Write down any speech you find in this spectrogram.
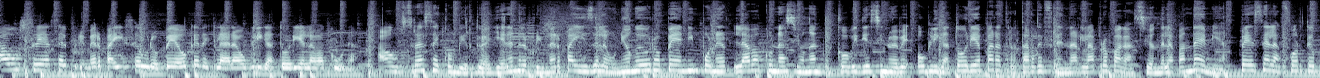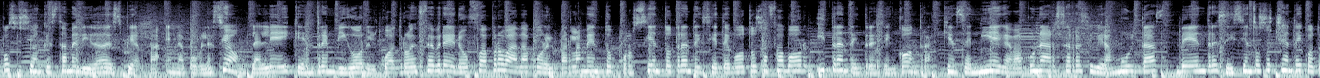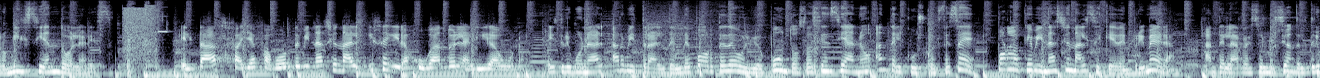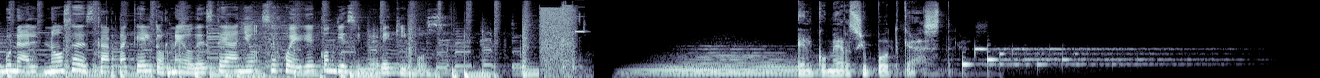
Austria es el primer país europeo que declara obligatoria la vacuna. Austria se convirtió ayer en el primer país de la Unión Europea en imponer la vacunación anti-COVID-19 obligatoria para tratar de frenar la propagación de la pandemia, pese a la fuerte oposición que esta medida despierta en la población. La ley, que entra en vigor el 4 de febrero, fue aprobada por el Parlamento por 137 votos a favor y 33 en contra. Quien se niegue a vacunarse recibirá multas de entre 680 y 4.100 dólares. El TAS falla a favor de Binacional y seguirá jugando en la Liga 1. El Tribunal Arbitral del Deporte devolvió puntos a Cienciano ante el Cusco FC, por lo que Binacional se queda en primera. Ante la resolución del tribunal, no se descarta que el torneo de este año se juegue con 19 equipos. El Comercio Podcast.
